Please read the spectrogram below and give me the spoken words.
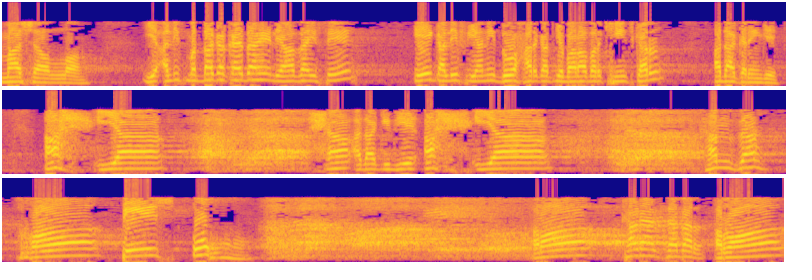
ماشاء اللہ یہ الف مدہ کا قاعدہ ہے، لہذا اسے ایک الف یعنی دو حرکت کے برابر کھینچ کر ادا کریں گے۔ اح یا ادا کیجیے اح یا حمزہ پیش۔ اخ۔ را۔ کھڑا۔ زبر۔ را۔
